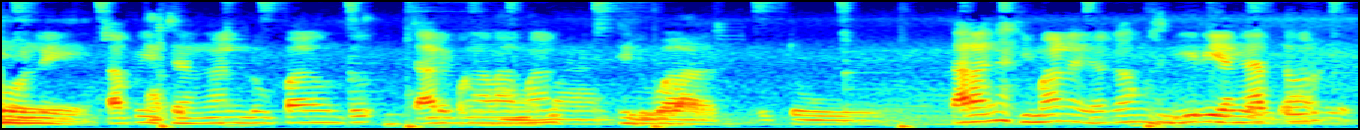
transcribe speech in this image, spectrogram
boleh, tapi Tapi- jangan lupa untuk cari pengalaman. Pengalaman di luar. itu. Caranya gimana ya? Kamu sendiri yang Iya, ngatur, cari. kamu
